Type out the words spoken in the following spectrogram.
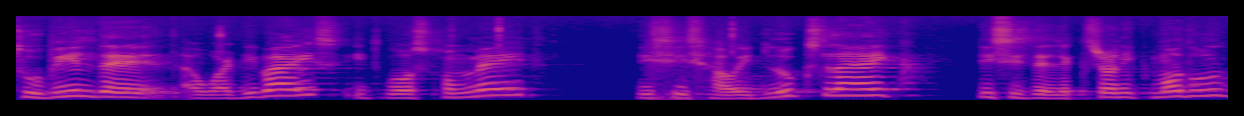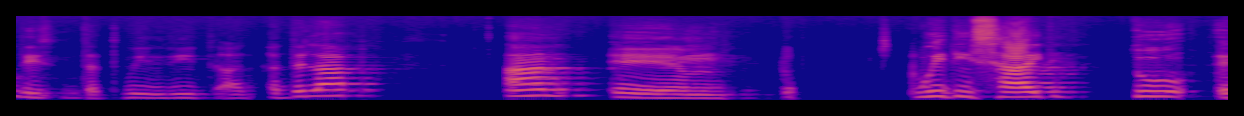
to build the, our device. It was homemade. This is how it looks like. This is the electronic module this, that we did at, at the lab. And um, we decided to, uh,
